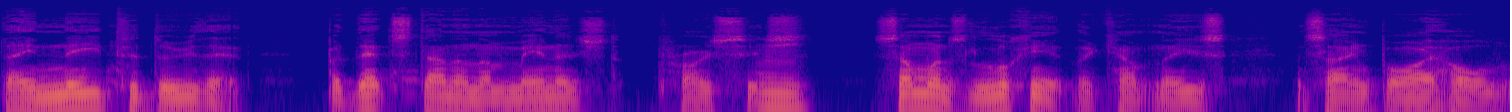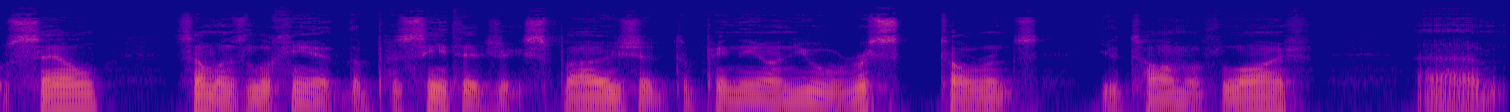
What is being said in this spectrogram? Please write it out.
They need to do that, but that's done in a managed process. Someone's looking at the companies and saying buy, hold, or sell. Someone's looking at the percentage exposure depending on your risk tolerance, your time of life, um,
